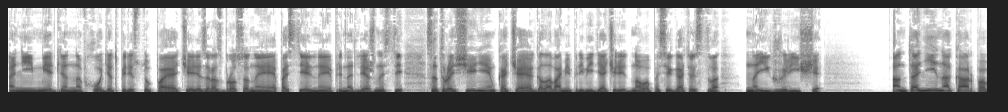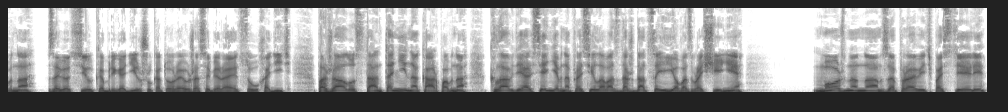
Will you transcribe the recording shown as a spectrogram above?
Они медленно входят, переступая через разбросанные постельные принадлежности, с отвращением качая головами при виде очередного посягательства на их жилище. «Антонина Карповна», зовет Силка бригадиршу, которая уже собирается уходить. «Пожалуйста, Антонина Карповна, Клавдия Арсеньевна просила вас дождаться ее возвращения». «Можно нам заправить постели?»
